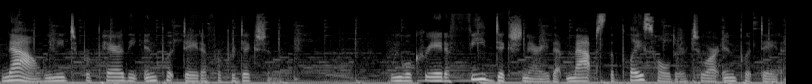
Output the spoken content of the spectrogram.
Now we need to prepare the input data for prediction. We will create a feed dictionary that maps the placeholder to our input data.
